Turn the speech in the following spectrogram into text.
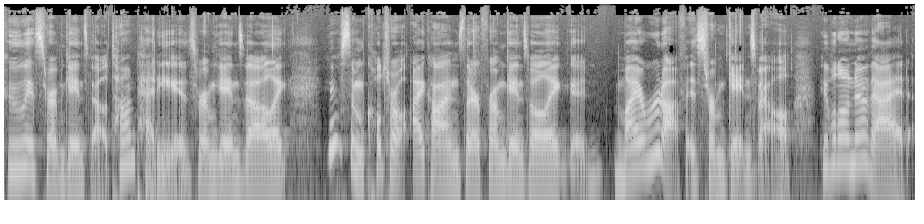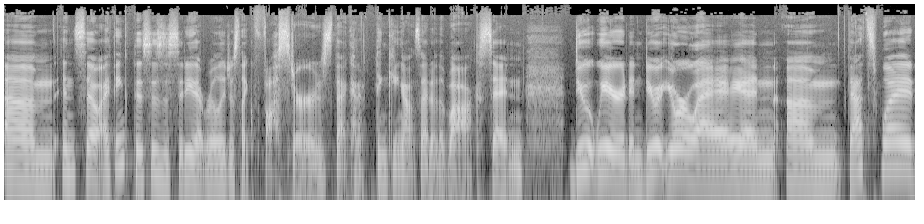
who is from Gainesville? Tom Petty is from Gainesville. Like you have some cultural icons that are from Gainesville. Like Maya Rudolph is from Gainesville. People don't know that, um, and so I think this is a city that really just like fosters that kind of thinking outside of the box and do it weird and do it your way, and um, that's what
